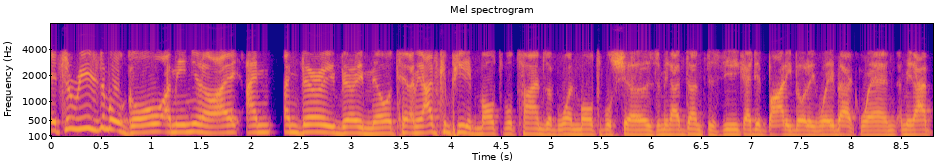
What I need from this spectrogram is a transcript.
it's a reasonable goal. I mean, you know, I, I'm I'm very very militant. I mean, I've competed multiple times. I've won multiple shows. I mean, I've done physique. I did bodybuilding way back when. I mean, I,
